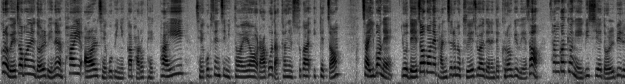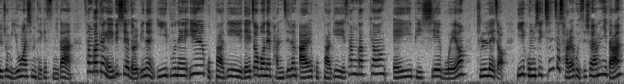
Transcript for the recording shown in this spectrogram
그럼 외접원의 넓이는 파이 r 제곱이니까 바로 100파이 제곱 센티미터예요. 라고 나타낼 수가 있겠죠. 자 이번에 요 내접원의 반지름을 구해줘야 되는데 그러기 위해서 삼각형 ABC의 넓이를 좀 이용하시면 되겠습니다. 삼각형 ABC의 넓이는 2분의 1 곱하기 내접원의 반지름 R 곱하기 삼각형 ABC의 뭐예요? 둘레죠. 이 공식 진짜 잘 알고 있으셔야 합니다.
